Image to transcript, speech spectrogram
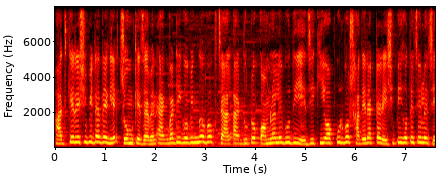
আজকের রেসিপিটা দেখলে চমকে যাবেন। এক বাটি গোবিন্দভোগ চাল আর দুটো কমলা লেবু দিয়ে যে কি অপূর্ব স্বাদের একটা রেসিপি হতে চলেছে,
